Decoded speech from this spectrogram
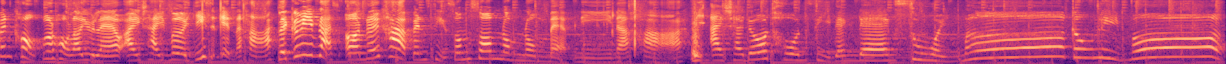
เป็นของโปรดของเราอยู่แล้วไอใช้เบอร์ 21 นะคะ แล้วก็มีบลัชออนด้วยค่ะ เป็นสีส้มๆนมๆแบบนี้นะคะ มีอายแชโดว์โทนสีแดงๆ สวยมาก เกาหลีมาก 아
